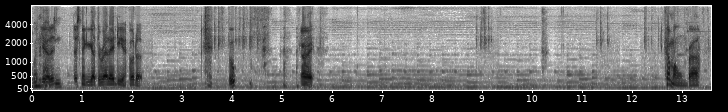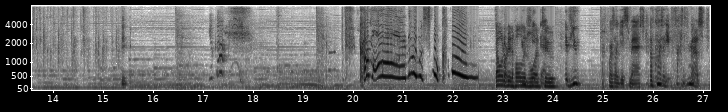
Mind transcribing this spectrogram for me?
What Yeah, this- happened? This nigga got the right idea. Hold up. Oop. All right. Come on, bro. You got me. Come on! I was so close. That would have been hole in one that. too. If you, of course I get smashed. Of course I get fucking smashed.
